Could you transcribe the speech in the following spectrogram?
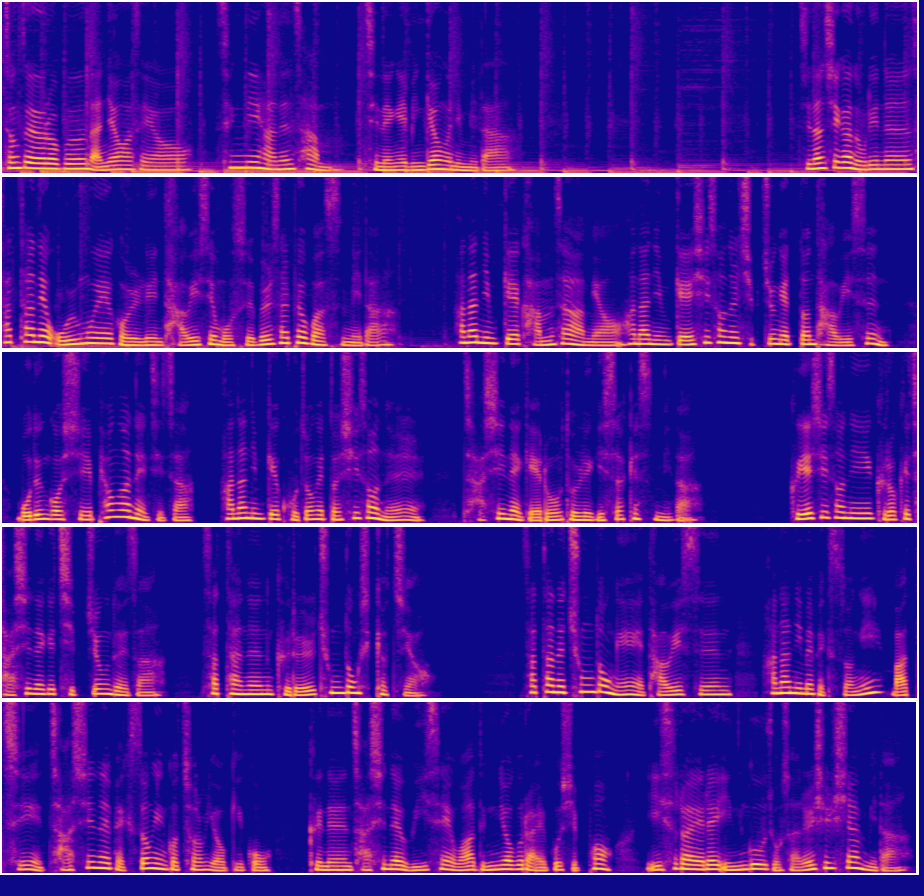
애청자 여러분 안녕하세요. 승리하는 삶 진행의 민경은입니다. 지난 시간 우리는 사탄의 올무에 걸린 다윗의 모습을 살펴보았습니다. 하나님께 감사하며 하나님께 시선을 집중했던 다윗은 모든 것이 평안해지자 하나님께 고정했던 시선을 자신에게로 돌리기 시작했습니다. 그의 시선이 그렇게 자신에게 집중되자 사탄은 그를 충동시켰지요. 사탄의 충동에 다윗은 하나님의 백성이 마치 자신의 백성인 것처럼 여기고 그는 자신의 위세와 능력을 알고 싶어 이스라엘의 인구 조사를 실시합니다.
